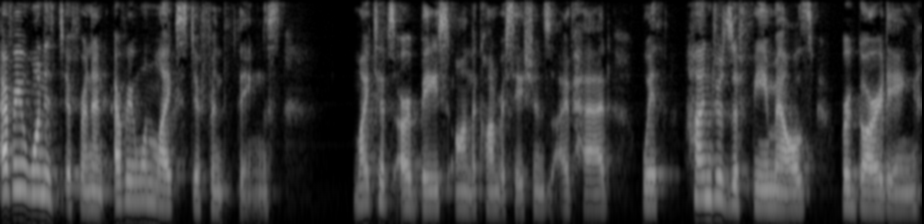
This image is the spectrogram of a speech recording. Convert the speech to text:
everyone is different and everyone likes different things. My tips are based on the conversations I've had with hundreds of females regarding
